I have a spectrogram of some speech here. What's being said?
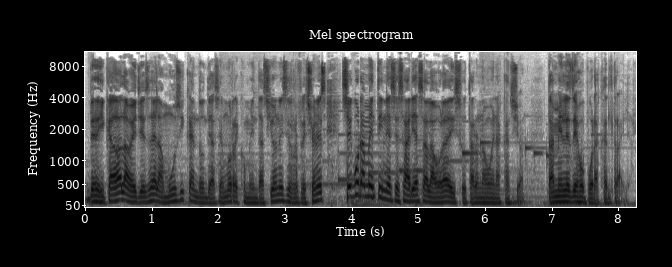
dedicado a la belleza de la música en donde hacemos recomendaciones y reflexiones seguramente innecesarias a la hora de disfrutar una buena canción. También les dejo por acá el tráiler.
